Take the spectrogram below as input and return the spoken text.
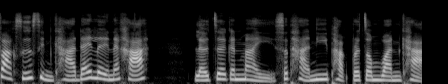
ฝากซื้อสินค้าได้เลยนะคะ แล้วเจอกันใหม่สถานีผักประจำวันค่ะ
